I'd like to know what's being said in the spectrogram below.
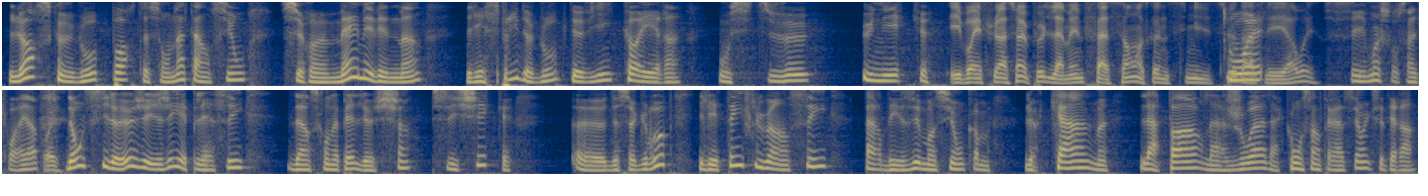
Lorsqu'un groupe porte son attention sur un même événement, l'esprit de groupe devient cohérent, ou si tu veux, unique. Et il va influencer un peu de la même façon, qu'il y a une similitude Ouais. entre les... Ah. C'est, moi, je trouve ça incroyable. Ouais. Donc, si le EGG est placé dans ce qu'on appelle le champ psychique euh, de ce groupe, il est influencé par des émotions comme le calme, la peur, la joie, la concentration, etc.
